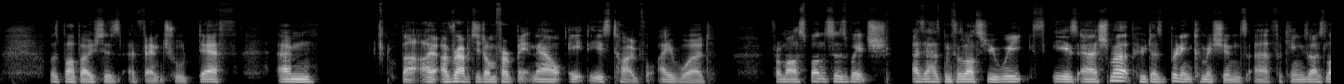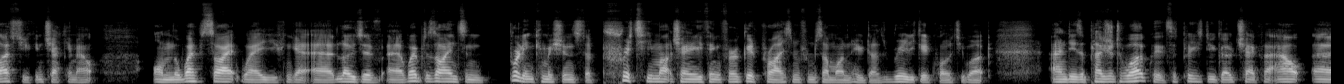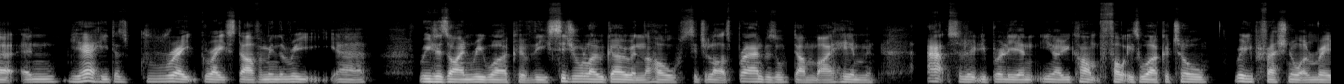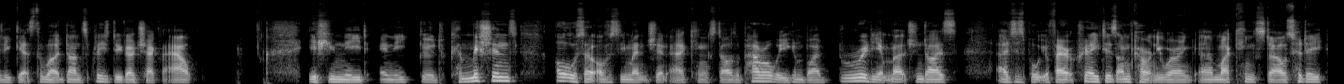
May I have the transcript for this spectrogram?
was Barbossa's eventual death. Um, but I, I've rabbited on for a bit now. It is time for a word from our sponsors, which, as it has been for the last few weeks, is uh, Schmerp, who does brilliant commissions uh, for King's Eyes Life. So you can check him out on the website where you can get uh, loads of uh, web designs and brilliant commissions for pretty much anything for a good price and from someone who does really good quality work and is a pleasure to work with. So please do go check that out. Uh, and yeah, he does great, great stuff. I mean, the re uh, redesign, rework of the Sigil logo and the whole Sigil Arts brand was all done by him. Absolutely brilliant. You know, you can't fault his work at all. Really professional and really gets the work done. So please do go check that out if you need any good commissions. I'll also obviously mention uh, King Styles Apparel, where you can buy brilliant merchandise uh, to support your favorite creators. I'm currently wearing uh, my King Styles hoodie,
